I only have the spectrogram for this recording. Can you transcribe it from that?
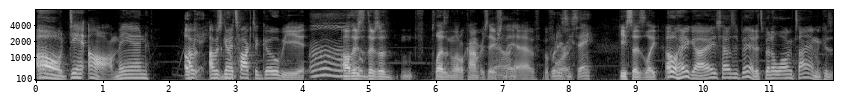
Oh damn! Oh man. I- Okay, I, was gonna talk to Gobi. Oh, there's there's a pleasant little conversation they have before. What does he say? He says like, "Oh hey guys, how's it been? It's been a long time because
